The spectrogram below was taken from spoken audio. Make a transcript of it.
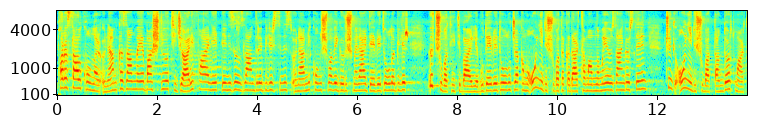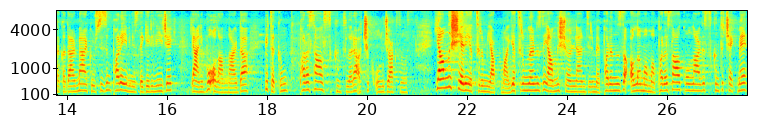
parasal konular önem kazanmaya başlıyor. Ticari faaliyetlerinizi hızlandırabilirsiniz. Önemli konuşma ve görüşmeler devrede olabilir. 3 Şubat itibariyle bu devrede olacak ama 17 Şubat'a kadar tamamlamaya özen gösterin. Çünkü 17 Şubat'tan 4 Mart'a kadar Merkür sizin para evinizde gerileyecek. Yani bu alanlarda bir takım parasal sıkıntılara açık olacaksınız. Yanlış yere yatırım yapma, yatırımlarınızı yanlış yönlendirme, paranızı alamama, parasal konularda sıkıntı çekme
